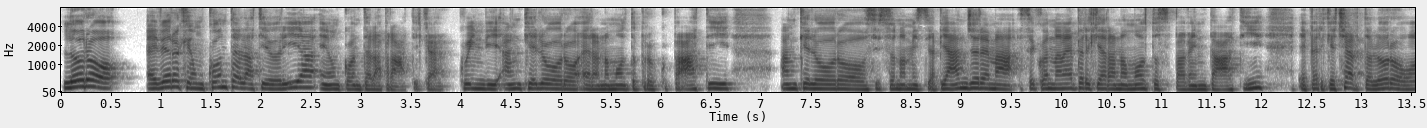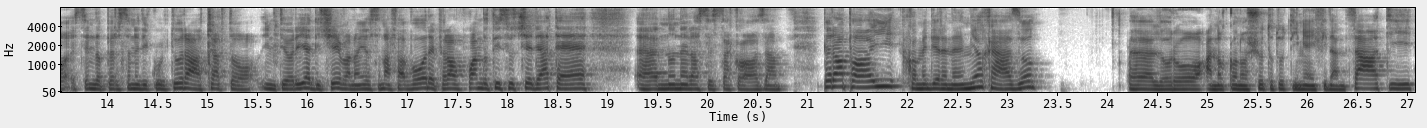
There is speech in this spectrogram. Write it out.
loro è vero che un conto è la teoria e un conto è la pratica, quindi anche loro erano molto preoccupati, anche loro si sono messi a piangere, ma secondo me perché erano molto spaventati e perché certo loro, essendo persone di cultura, certo in teoria dicevano io sono a favore, però quando ti succede a te eh, non è la stessa cosa. Però poi, come dire nel mio caso, Uh, loro hanno conosciuto tutti i miei fidanzati,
